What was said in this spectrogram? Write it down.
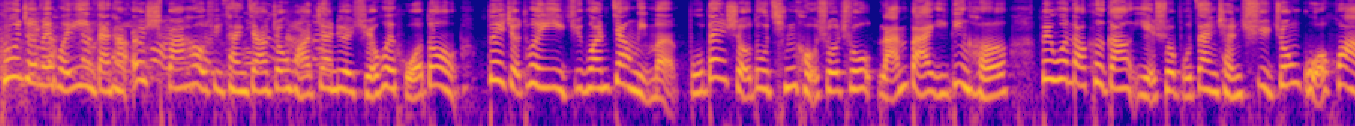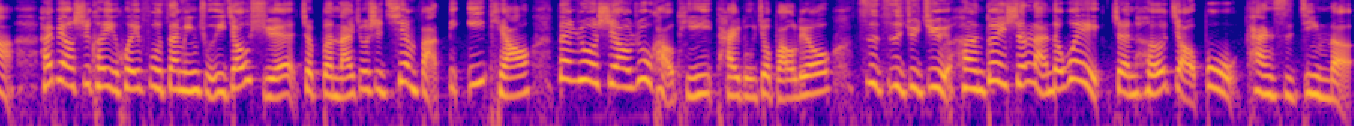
柯文哲没回应，但他二十八号去参加中华战略学会活动，对着退役军官将领们，不但首度亲口说出蓝白一定和，被问到克刚也说不赞成去中国化，还表示可以恢复三民主义教学，这本来就是宪法第一条，但若是要入考题，态度就保留，字字句句很对深蓝的胃，整合脚步看似近了。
